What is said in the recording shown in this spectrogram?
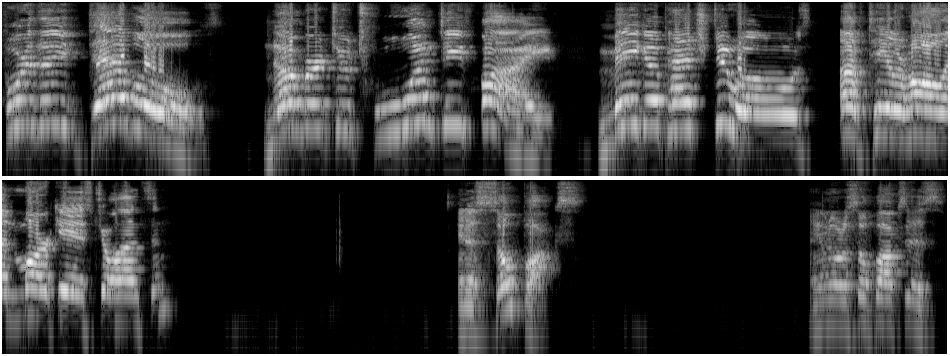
For the Devils, number 225, Mega Patch Duos of Taylor Hall and Marcus Johansson. In a soapbox. I don't know what a soapbox is.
